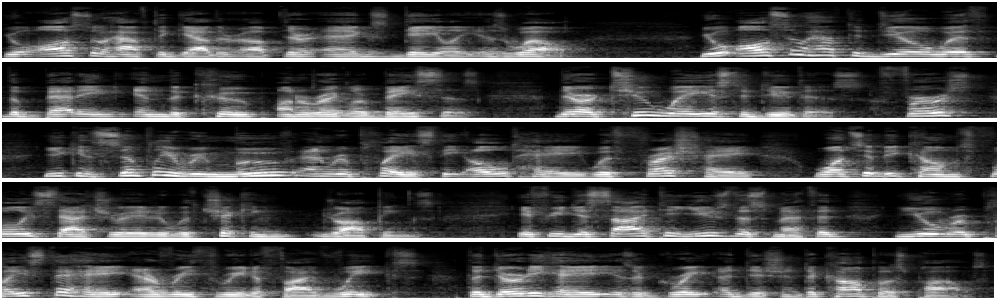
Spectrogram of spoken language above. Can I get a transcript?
You'll also have to gather up their eggs daily as well. You'll also have to deal with the bedding in the coop on a regular basis. There are two ways to do this. First, you can simply remove and replace the old hay with fresh hay once it becomes fully saturated with chicken droppings. If you decide to use this method, you'll replace the hay every three to five weeks. The dirty hay is a great addition to compost piles.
